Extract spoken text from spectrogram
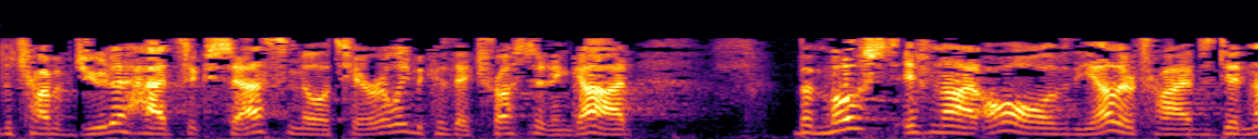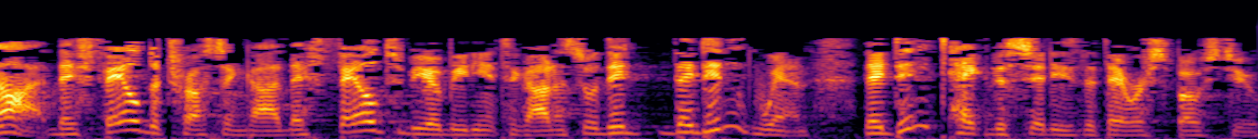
the tribe of Judah had success militarily because they trusted in God. But most, if not all, of the other tribes did not. They failed to trust in God. They failed to be obedient to God. And so they, they didn't win. They didn't take the cities that they were supposed to.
